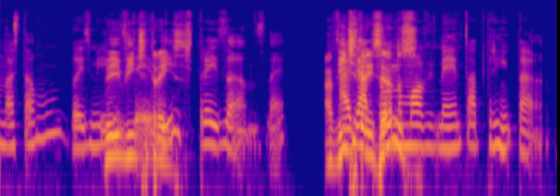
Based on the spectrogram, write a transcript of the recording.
Nós estamos em 2023. 23 anos, né? Há 23 já anos? no movimento há 30 anos.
